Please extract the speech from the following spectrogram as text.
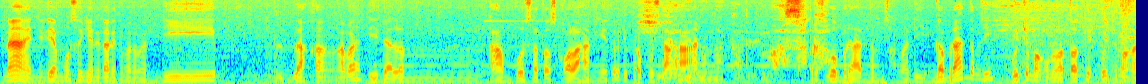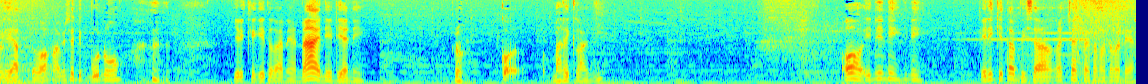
Nah ini dia musuhnya nih tadi teman-teman. Di belakang apa? Di dalam kampus atau sekolahan gitu di perpustakaan. Terus gue berantem sama dia. Nggak berantem sih gue cuma ngemelototin gue cuma ngeliat doang nggak bisa dibunuh. Jadi kayak gitu kan ya. Nah ini dia nih. Loh kok balik lagi oh ini nih nih. Ini kita bisa ngechat ya teman-teman ya?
